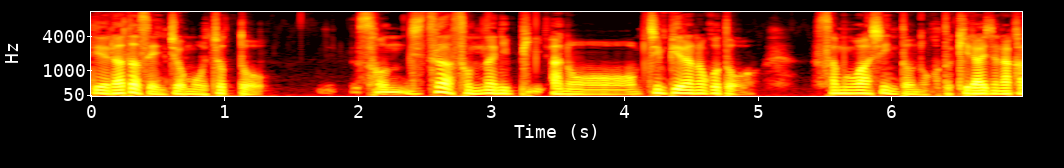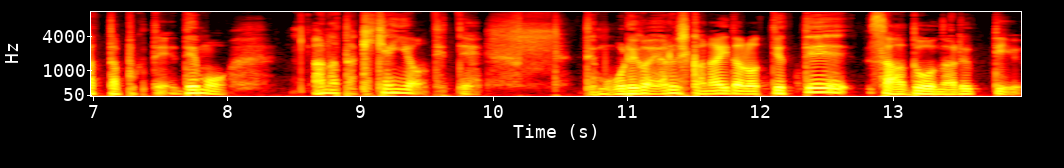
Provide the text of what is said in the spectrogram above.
で、ラダ船長もちょっと、そん、実はそんなにピ、あのー、チンピラのことをサム・ワシントンのこと嫌いじゃなかったっぽくて、でも、あなた危険よって言って、でも俺がやるしかないだろって言って、さあどうなるっていう。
